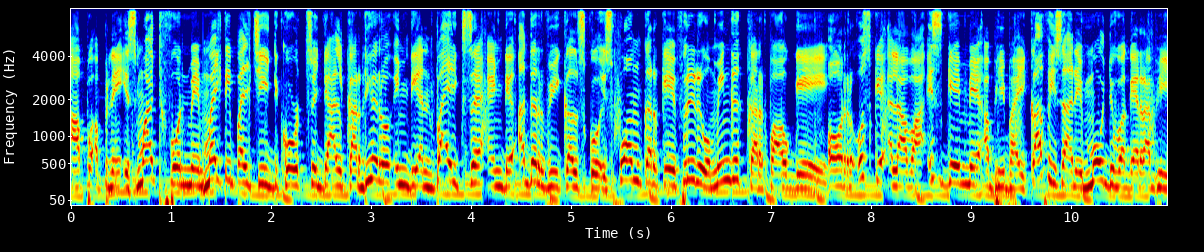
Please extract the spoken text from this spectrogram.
आप अपने स्मार्टफ़ोन में मल्टीपल चीज़ कोड्स डालकर ढेरों Indian bikes and other vehicles को स्पॉम करके फ्री रोमिंग कर पाओगे। और उसके अलावा इस गेम में अभी भाई काफ़ी सारे मोड वगैरह भी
